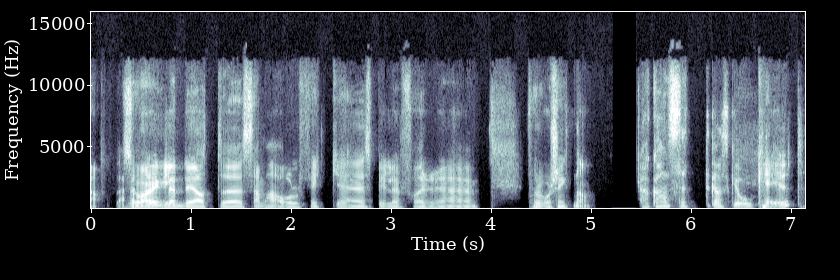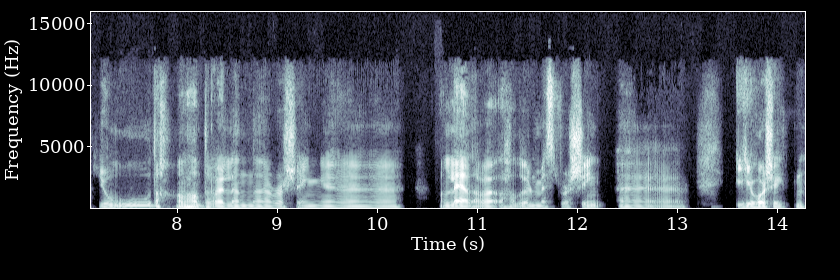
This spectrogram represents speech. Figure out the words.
Ja. Så var det gledelig at uh, Sam Howell fikk uh, spille for, uh, for Washington, da. Har ikke han sett ganske ok ut? Jo da, han hadde vel en rushing, Han leda, vel- hadde vel mest rushing eh, i Washington.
